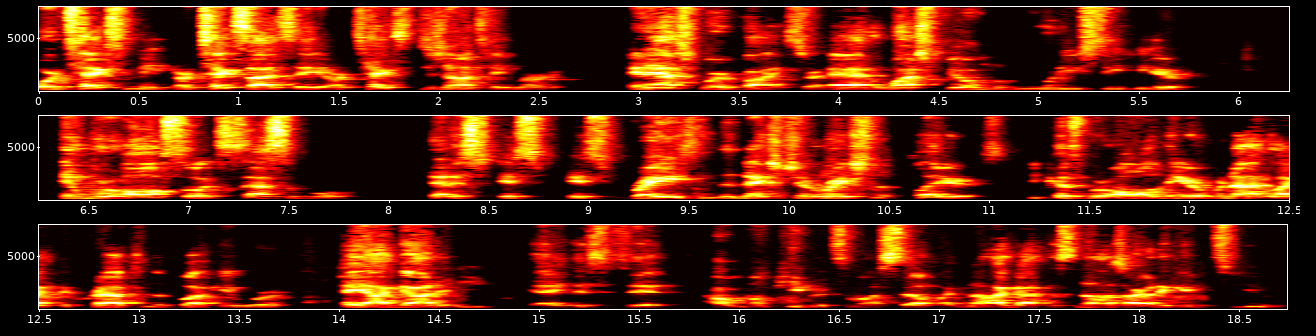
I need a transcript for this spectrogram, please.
or text me or text Isaiah or text DeJounte Murray and ask for advice or add, watch film of me. What do you see here? And we're all so accessible that it's, it's, it's raising the next generation of players because we're all there. We're not like the crabs in the bucket where, hey, I got it. Hey, this is it. I'm, I'm keeping it to myself. Like, no, I got this knowledge. I got to give it to you.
